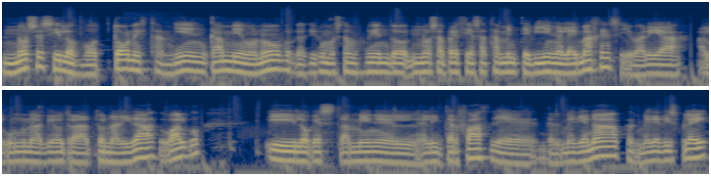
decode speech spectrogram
no sé si los botones también cambian o no, porque aquí como estamos viendo no se aprecia exactamente bien en la imagen, se llevaría alguna que otra tonalidad o algo. Y lo que es también el, interfaz del Media el Media Display,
